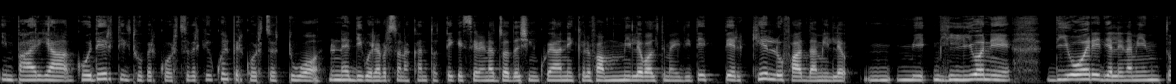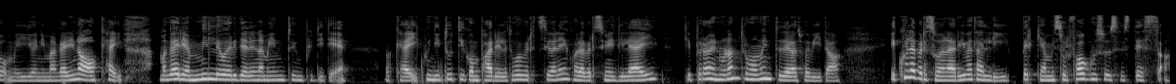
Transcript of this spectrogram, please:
impari a goderti il tuo percorso perché quel percorso è tuo, non è di quella persona accanto a te che si allena già da 5 anni e che lo fa mille volte meglio di te. Perché lo fa da mille, mi, milioni di ore di allenamento, milioni magari no, ok, magari ha mille ore di allenamento in più di te. Ok, quindi tu ti compari la tua versione con la versione di lei, che però è in un altro momento della tua vita. E quella persona è arrivata lì perché ha messo il focus su se stessa.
